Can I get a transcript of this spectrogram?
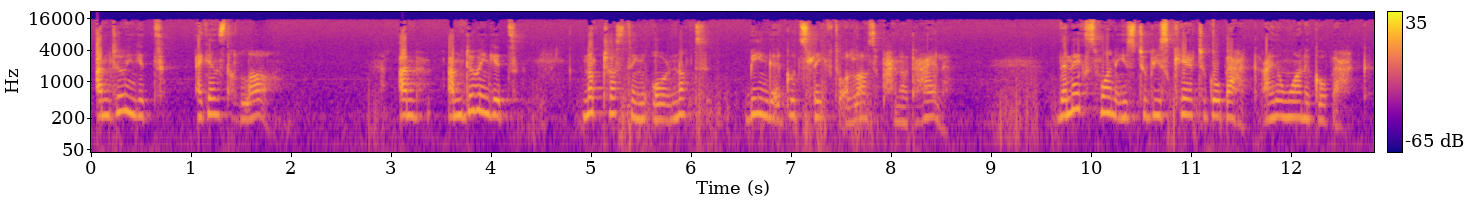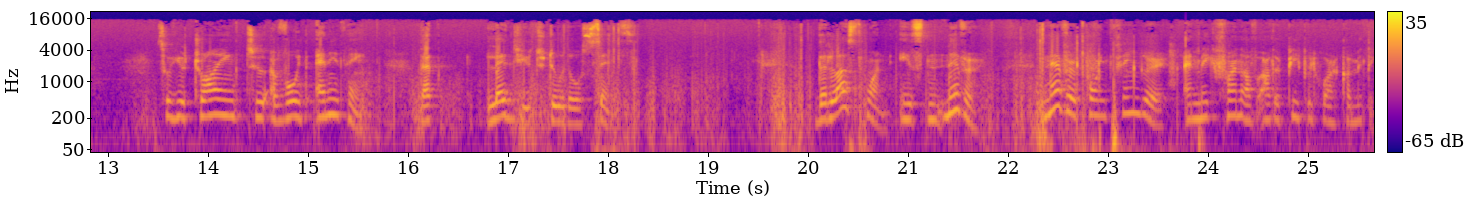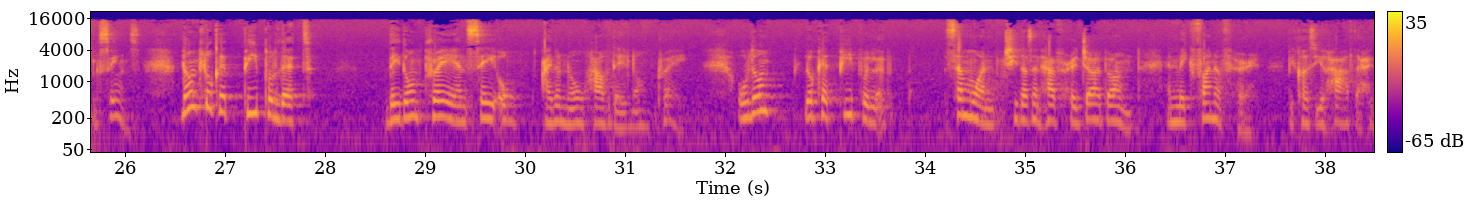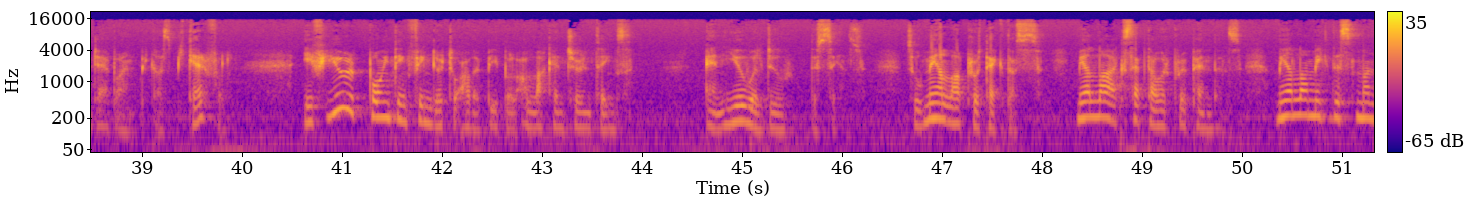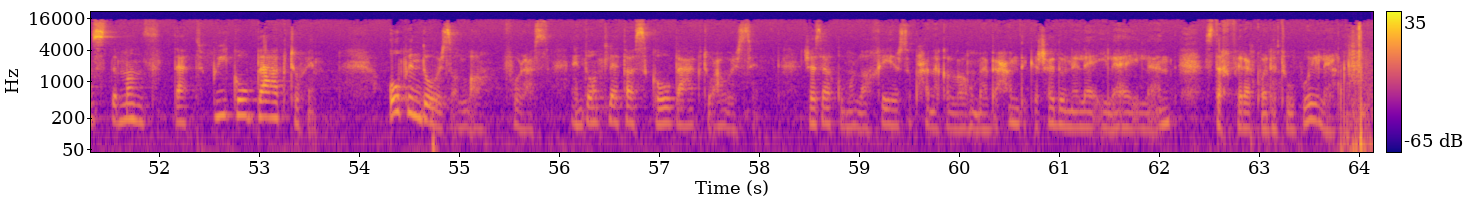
i'm doing it against allah. I'm i'm doing it not trusting or not being a good slave to allah subhanahu wa ta'ala. The next one is to be scared to go back. I don't want to go back. So you're trying to avoid anything that led you to do those sins. The last one is never never point finger and make fun of other people who are committing sins. Don't look at people that they don't pray and say oh i don't know how they don't pray. Or don't look at people uh, someone she doesn't have hijab on and make fun of her because you have the hijab on because be careful. If you're pointing finger to other people allah can turn things and you will do the sins. So may allah protect us may allah accept our repentance May Allah make this month the month that we go back to Him. Open doors, Allah, for us, and don't let us go back to our sin. جزاكم الله خير سبحانك اللهم بحمدك أشهد أن لا إله إلا أنت استغفرك ونتوب إليك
